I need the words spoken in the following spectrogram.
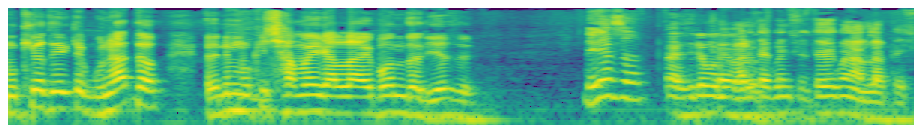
মুখী অতিরিক্ত গুণা তো ওই জন্য মুখী সাময়িক আল্লাহ বন্ধ দিয়েছে। ঠিক আছে। ভালো থাকবেন সুস্থ থাকবেন আল্লাহ হাফেজ।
